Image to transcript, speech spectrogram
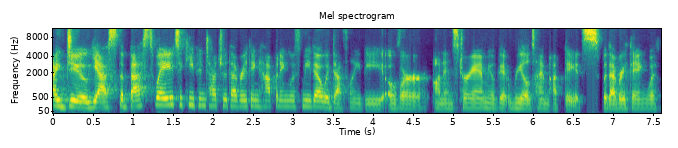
I do. Yes. The best way to keep in touch with everything happening with me, though, would definitely be over on Instagram. You'll get real time updates with everything with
